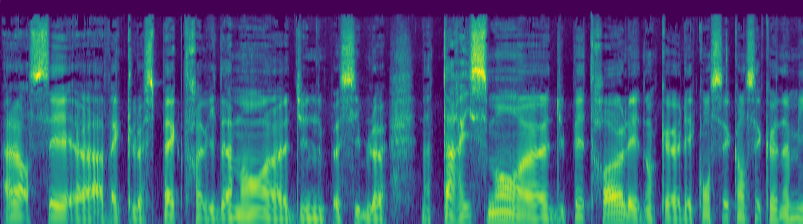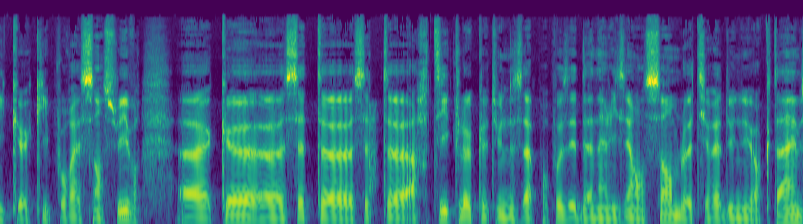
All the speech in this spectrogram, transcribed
Alors c'est euh, avec le spectre évidemment euh, d'une possible d'un tarissement euh, du pétrole et donc les conséquences économiques qui pourraient s'en suivre que cet, cet article que tu nous as proposé d'analyser ensemble tiré du New York Times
